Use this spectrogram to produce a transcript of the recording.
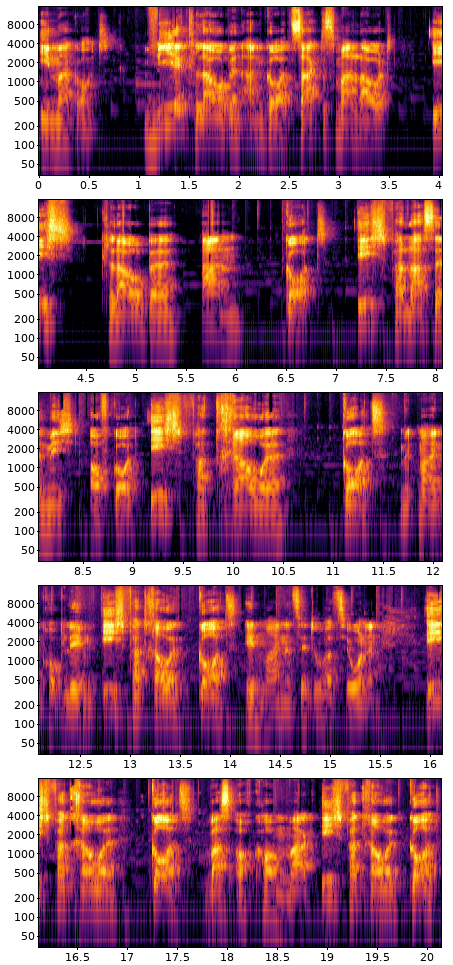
immer Gott. Wir glauben an Gott. Sagt es mal laut. Ich glaube an Gott. Ich verlasse mich auf Gott. Ich vertraue Gott mit meinen Problemen. Ich vertraue Gott in meinen Situationen. Ich vertraue Gott, was auch kommen mag. Ich vertraue Gott,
